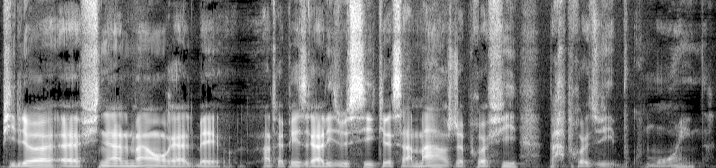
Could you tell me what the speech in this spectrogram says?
Puis là, finalement, on réalise, ben, l'entreprise réalise aussi que sa marge de profit par produit est beaucoup moindre.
